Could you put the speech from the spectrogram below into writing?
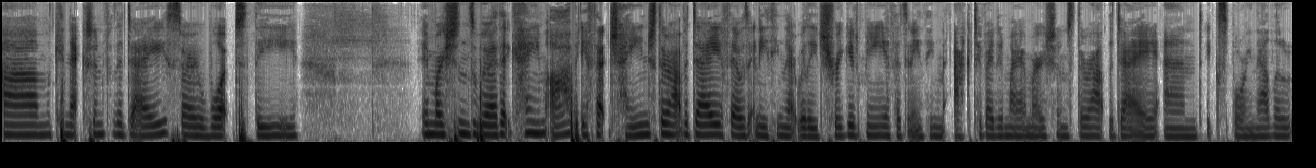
um, connection for the day. So, what the emotions were that came up, if that changed throughout the day, if there was anything that really triggered me, if there's anything that activated my emotions throughout the day, and exploring that little,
